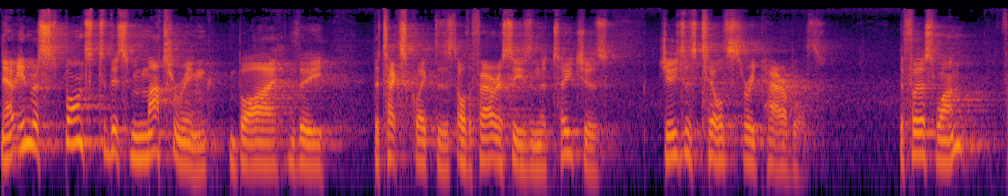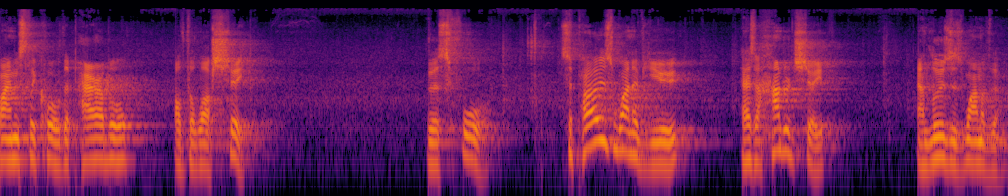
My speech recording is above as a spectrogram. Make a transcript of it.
Now, in response to this muttering by the the tax collectors or the Pharisees and the teachers, Jesus tells three parables. The first one, famously called the parable of the lost sheep. Verse 4 Suppose one of you has a hundred sheep and loses one of them.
